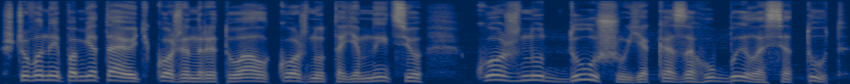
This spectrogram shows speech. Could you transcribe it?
що вони пам'ятають кожен ритуал, кожну таємницю, кожну душу, яка загубилася тут.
